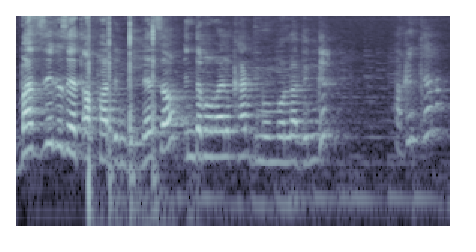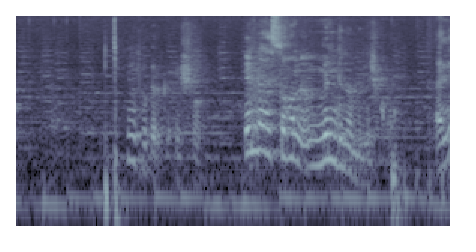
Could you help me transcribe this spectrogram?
በዚህ ጊዜ የጠፋ ድንግል ለዛውም እንደ ሞባይል ካርድ መሞላ ድንግል አግኝተህ ነው። ምን ፍቅር እሺ፣ እና እሱ አሁን ምንድን ነው የምልሽ? ቆይ እኔ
